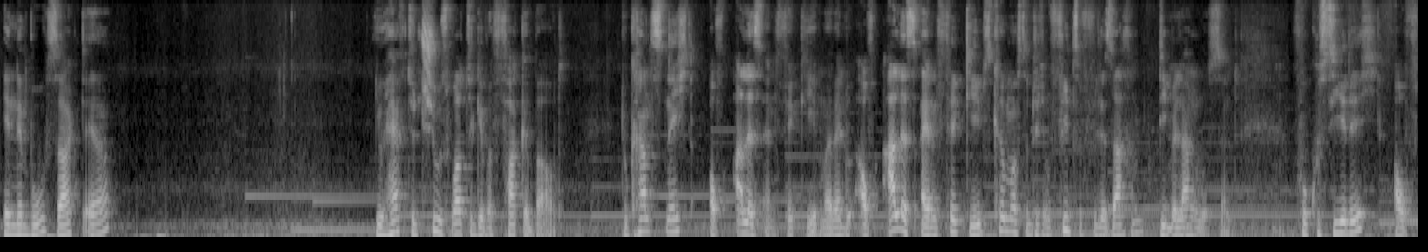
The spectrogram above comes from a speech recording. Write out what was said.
in dem Buch sagt er, You have to choose what to give a fuck about. Du kannst nicht auf alles einen Fick geben, weil wenn du auf alles einen Fick gibst, kümmerst du dich um viel zu viele Sachen, die belanglos sind fokussiere dich auf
